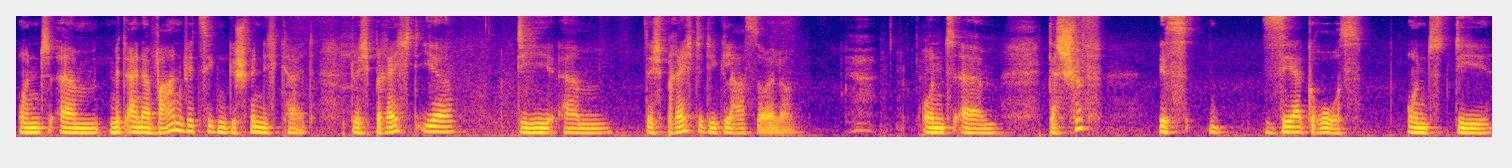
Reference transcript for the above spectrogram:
Und ähm, mit einer wahnwitzigen Geschwindigkeit durchbrecht ihr die, ähm, durchbrecht ihr die Glassäule. Und ähm, das Schiff ist sehr groß und die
